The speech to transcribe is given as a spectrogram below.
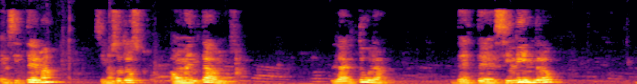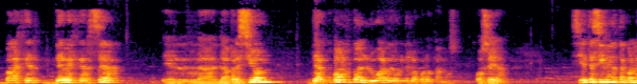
el sistema, si nosotros aumentamos la altura de este cilindro, debe ejercer la, presión de acuerdo al lugar de donde lo colocamos. O sea, si este cilindro está,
